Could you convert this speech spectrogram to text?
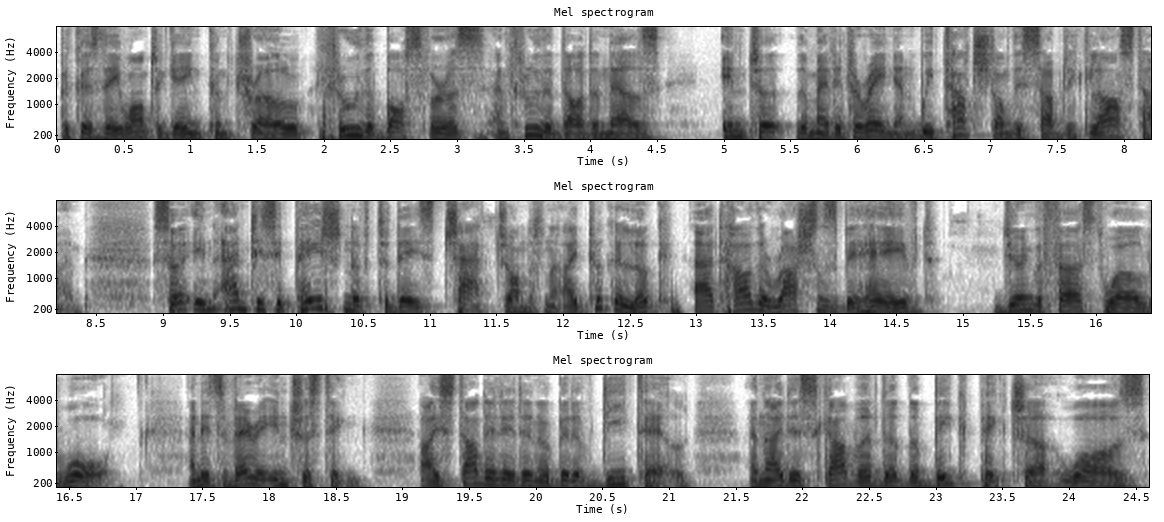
because they want to gain control through the Bosphorus and through the Dardanelles into the Mediterranean. We touched on this subject last time. So in anticipation of today's chat, Jonathan, I took a look at how the Russians behaved during the First World War. And it's very interesting. I studied it in a bit of detail and I discovered that the big picture was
